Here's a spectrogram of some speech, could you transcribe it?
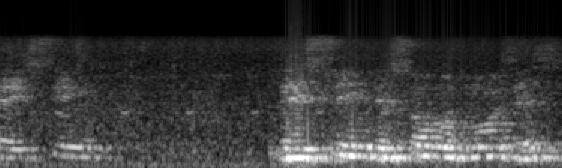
They sing, they sing the song of Moses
